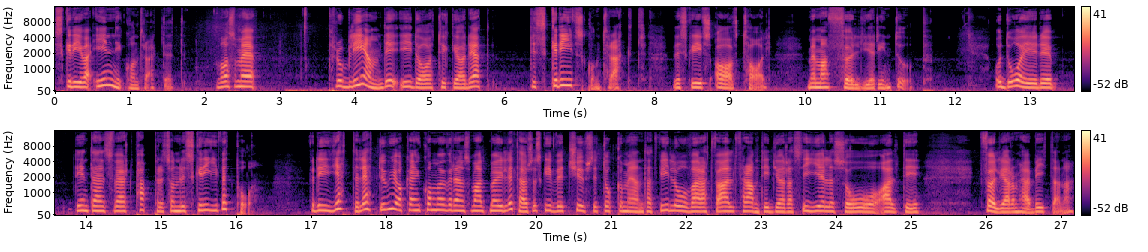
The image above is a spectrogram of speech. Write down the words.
skriva in i kontraktet. Vad som är problem det idag tycker jag det är att det skrivs kontrakt, det skrivs avtal men man följer inte upp. Och då är det, det är inte ens värt pappret som det är skrivet på. För det är jättelätt. Du och jag kan ju komma överens om allt möjligt här. Så skriver vi ett tjusigt dokument att vi lovar att för all framtid göra si eller så och alltid följa de här bitarna.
